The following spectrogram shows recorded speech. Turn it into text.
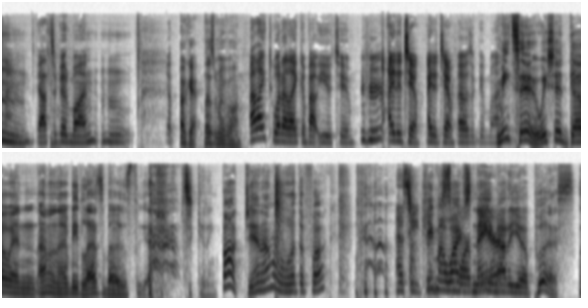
time. Mm, that's a good one. hmm Okay, let's move on. I liked what I like about you too. hmm I did too. I did too. That was a good one. Me too. We should go and I don't know, be lesbos. together. Just kidding. Fuck, Jen. I don't know what the fuck. As he Keep drinks my more wife's name beer. out of your puss.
